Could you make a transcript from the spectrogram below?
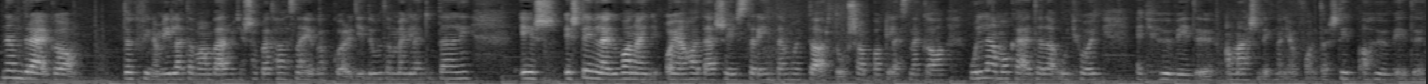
nem drága, tök finom illata van, bár hogyha sokat használjuk, akkor egy idő után meg lehet utálni, és, és tényleg van egy olyan hatása is szerintem, hogy tartósabbak lesznek a hullámok általa, úgyhogy egy hővédő, a második nagyon fontos tipp, a hővédő.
